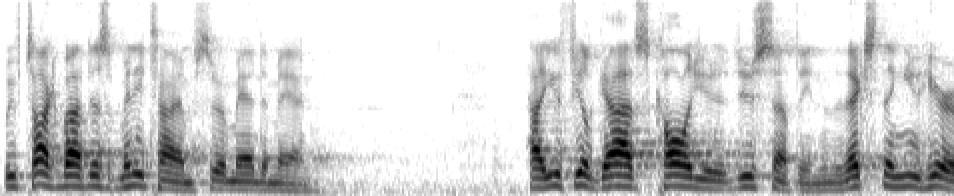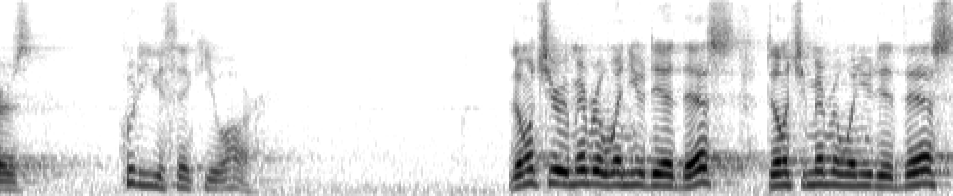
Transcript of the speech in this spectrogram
We've talked about this many times through a man to man. How you feel God's calling you to do something, and the next thing you hear is, Who do you think you are? Don't you remember when you did this? Don't you remember when you did this?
